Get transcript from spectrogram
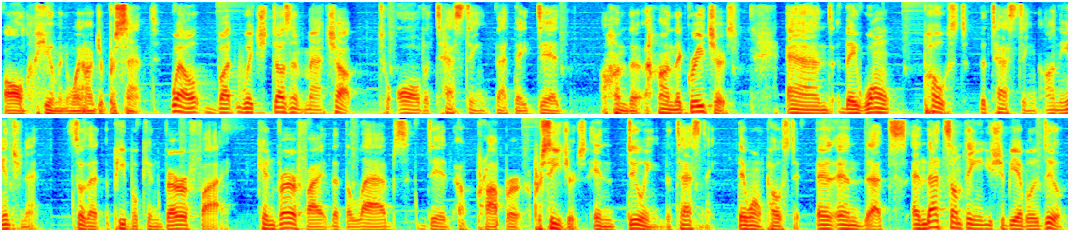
all human 100%. Well, but which doesn't match up to all the testing that they did on the on the creatures, and they won't post the testing on the internet so that people can verify can verify that the labs did a proper procedures in doing the testing. They won't post it, and, and that's and that's something you should be able to do.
